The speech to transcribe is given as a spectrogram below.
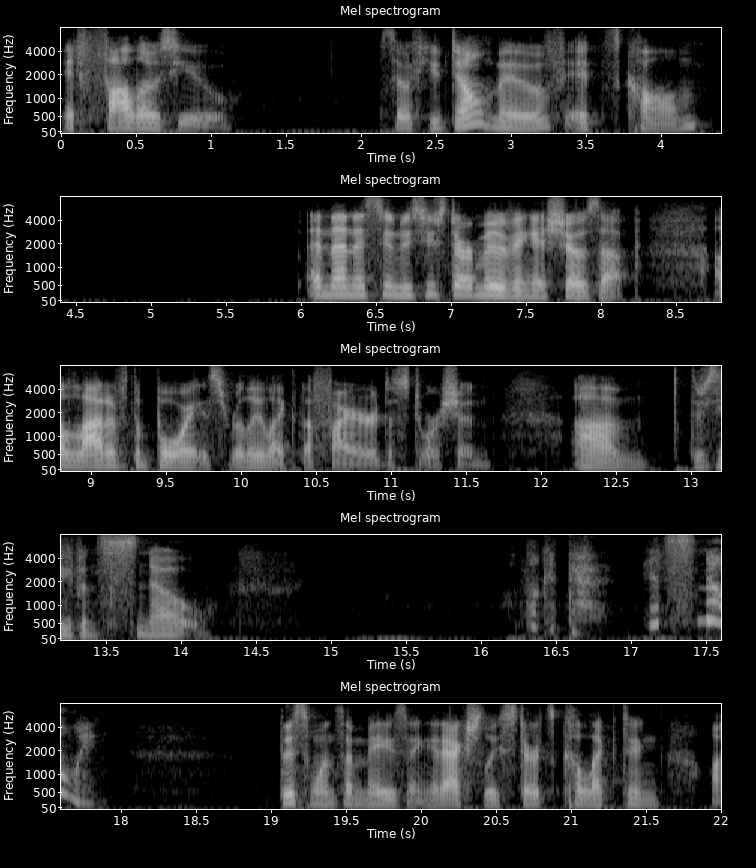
It follows you. So if you don't move, it's calm. And then as soon as you start moving, it shows up. A lot of the boys really like the fire distortion. Um, there's even snow. Look at that. It's snowing. This one's amazing. It actually starts collecting uh,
